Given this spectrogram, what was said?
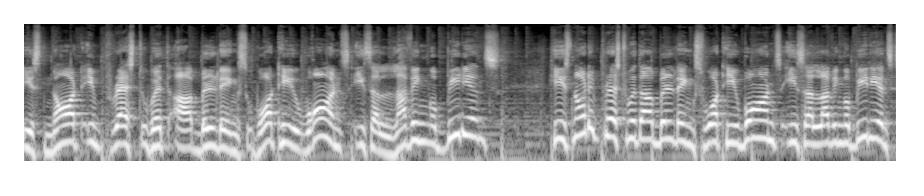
is not impressed with our buildings. What He wants is a loving obedience. He is not impressed with our buildings. What he wants is a loving obedience.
